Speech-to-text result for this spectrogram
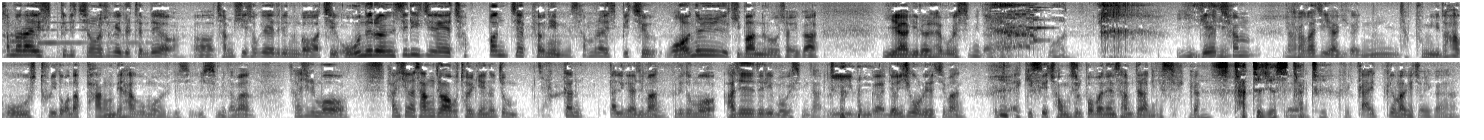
사무라이 스피리츠를 소개해드릴 텐데요. 어, 잠시 소개해드리는 것 같이 오늘은 시리즈의 첫 번째 편인 사무라이 스피리츠 1을 기반으로 저희가 이야기를 해보겠습니다. One. 이게 이게? 참 여러 가지 이야기가 있는 작품이기도 하고 스토리도 워낙 방대하고 뭐 이렇게 있습니다만 사실 뭐 한 시간 상정하고 털기에는 좀 약간 딸리긴 하지만 그래도 뭐 아재들이 뭐겠습니다. 이 뭔가 오래됐지만 그래도 엑기스의 정수를 뽑아낸 사람들 아니겠습니까? 스타트죠, 스타트. 네, 깔끔하게 저희가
